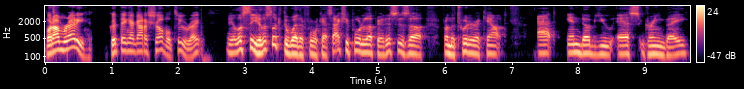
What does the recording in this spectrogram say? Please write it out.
But I'm ready. Good thing I got a shovel too, right? Yeah, let's see. Let's look at the weather forecast. I actually pulled it up here. This is uh from the Twitter account at NWS Green Bay.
